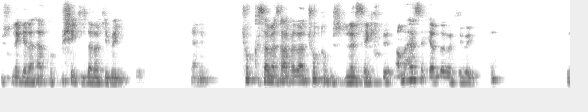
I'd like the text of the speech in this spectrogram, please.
üstüne gelen her top bir şekilde rakibe gitti. Yani çok kısa mesafeden çok top üstüne sekti. Ama her seferinde rakibe gitti. Ee,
